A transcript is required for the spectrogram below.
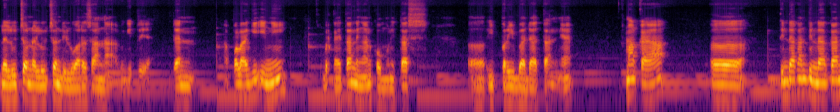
lelucon-lelucon di luar sana begitu ya. Dan apalagi ini berkaitan dengan komunitas e, peribadatan ya. Maka eh, tindakan-tindakan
